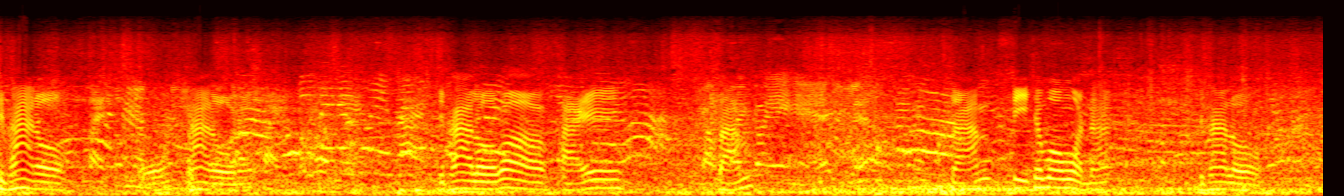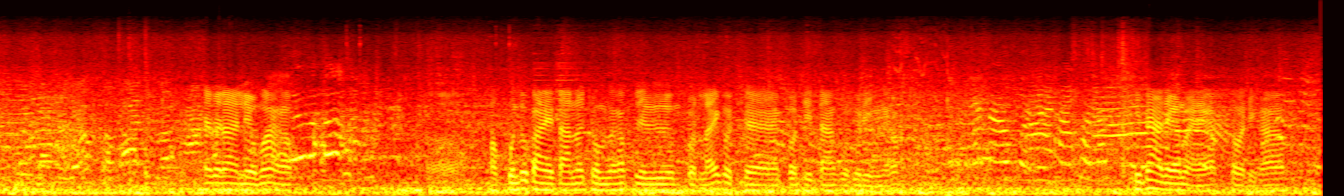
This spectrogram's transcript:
สิบห้าโลใส่ต้มยห้าโลนะสิบห้าโลก็ขายสามำก็แอะแอะอีกแล้วสามสี่ชั่วโมงหมดนะฮะสิบห้าโลใช้เวลาเร็วมากครับเอ่อขอบคุณทุกการติดตามรับชมนะครับ อย่าลืมกดไลค์ กดแชร์ กดติดตาม กดกระดิ่งนะครับ ที่หน้าเจอกันใหม่ครับ สวัสดีครับ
